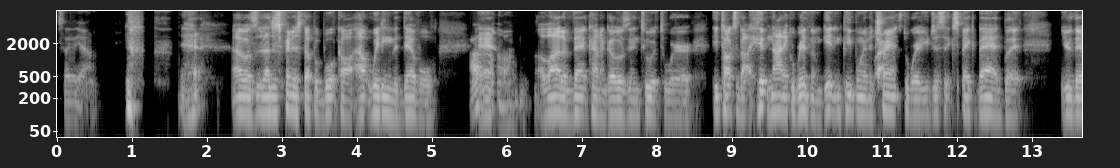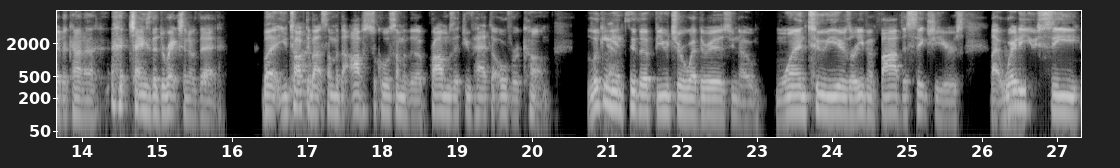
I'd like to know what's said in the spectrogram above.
So yeah. yeah. I was I just finished up a book called Outwitting the Devil. Oh. And a lot of that kind of goes into it to where he talks about hypnotic rhythm, getting people in a right. trance to where you just expect bad, but you're there to kind of change the direction of that. But you talked about some of the obstacles, some of the problems that you've had to overcome. Looking yeah. into the future, whether it's, you know, one, two years, or even five to six years, like where do mm-hmm. you see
